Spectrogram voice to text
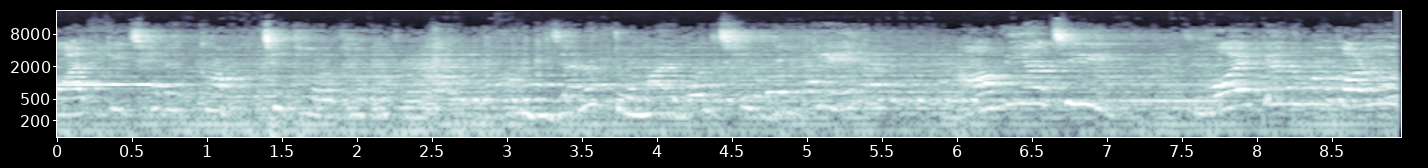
পালকি ছেড়ে কাঁপছে থর আমি যেন তোমায় বলছি, দিকে আমি আছি। ভয় কেন করো?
